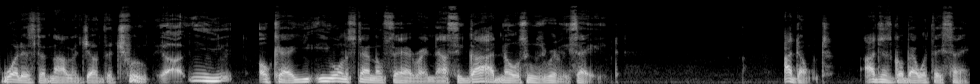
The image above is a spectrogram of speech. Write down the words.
What is the knowledge of the truth? Uh, you, okay, you, you understand what I'm saying right now. See, God knows who's really saved. I don't. I just go by what they say.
